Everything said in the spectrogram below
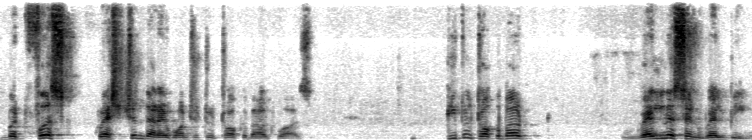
But first question that I wanted to talk about was, people talk about wellness and well-being.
